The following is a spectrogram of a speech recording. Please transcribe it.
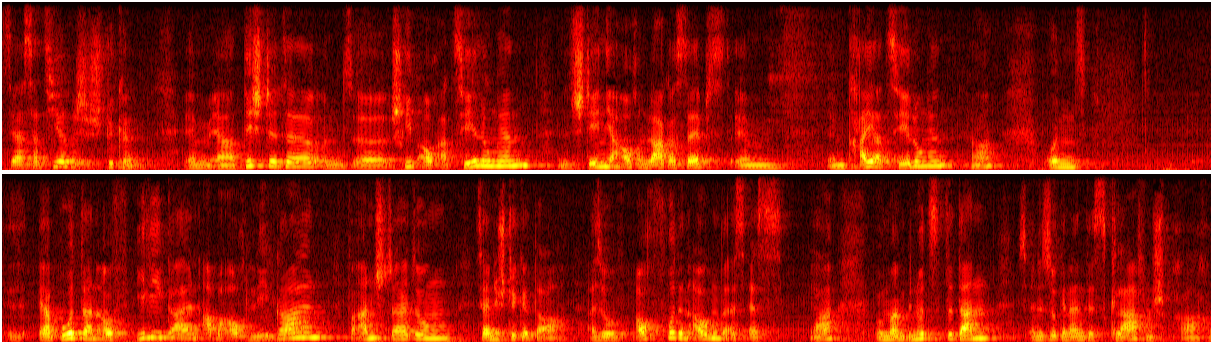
sehr satirische Stücke. Ähm, er dichtete und äh, schrieb auch Erzählungen. Es stehen ja auch im Lager selbst ähm, drei Erzählungen. Ja? Und er bot dann auf illegalen, aber auch legalen Veranstaltungen seine Stücke dar. Also auch vor den Augen der SS. Ja? Und man benutzte dann eine sogenannte Sklavensprache.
